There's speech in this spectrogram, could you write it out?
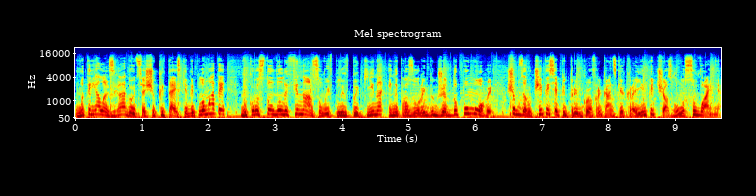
У матеріалах згадується, що китайські дипломати використовували фінансовий вплив Пекіна і непрозорий бюджет допомоги, щоб заручитися підтримкою африканських країн під час голосування.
